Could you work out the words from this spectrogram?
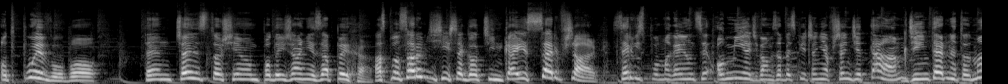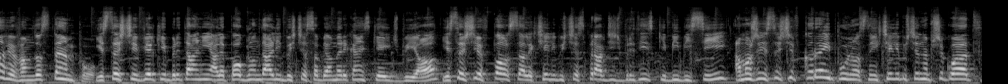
odpływu, bo ten często się podejrzanie zapycha. A sponsorem dzisiejszego odcinka jest Surfshark. Serwis pomagający omijać wam zabezpieczenia wszędzie tam, gdzie internet odmawia wam dostępu. Jesteście w Wielkiej Brytanii, ale pooglądalibyście sobie amerykańskie HBO. Jesteście w Polsce, ale chcielibyście sprawdzić brytyjskie BBC. A może jesteście w Korei Północnej chcielibyście na przykład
